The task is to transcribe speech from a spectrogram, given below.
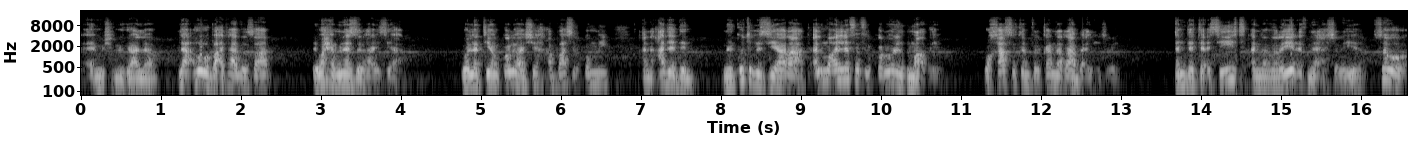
الأئمة شنو قالوا. لا هو بعد هذا صار الوحي منزل هاي الزيارة. والتي ينقلها الشيخ عباس القمي عن عدد من كتب الزيارات المؤلفة في القرون الماضية وخاصة في القرن الرابع الهجري. عند تأسيس النظرية الاثنى عشرية سووا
